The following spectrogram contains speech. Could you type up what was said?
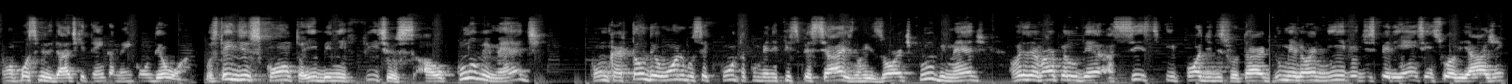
É uma possibilidade que tem também com o The One. Você tem desconto aí, benefícios ao Clube Med. Com o cartão The One você conta com benefícios especiais no Resort Clube Med ao reservar pelo The Assist e pode desfrutar do melhor nível de experiência em sua viagem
